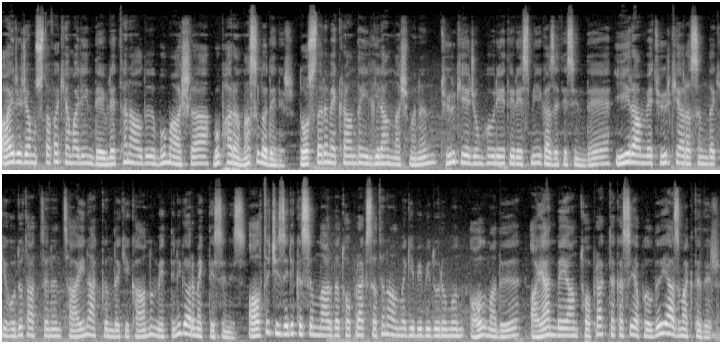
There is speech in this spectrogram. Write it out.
Ayrıca Mustafa Kemal'in devletten aldığı bu maaşla bu para nasıl ödenir? Dostlarım ekranda ilgili anlaşmanın Türkiye Cumhuriyeti resmi gazetesinde İran ve Türkiye arasındaki hudut hattının tayini hakkındaki kanun metnini görmektesiniz. Altı çizili kısımlarda toprak satın alma gibi bir durumun olmadığı, ayan beyan toprak takası yapıldığı yazmaktadır.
